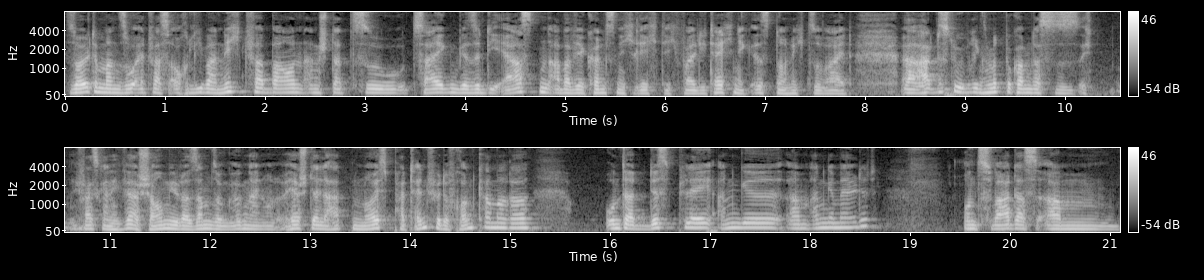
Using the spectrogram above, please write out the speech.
sollte man so etwas auch lieber nicht verbauen, anstatt zu zeigen, wir sind die Ersten, aber wir können es nicht richtig, weil die Technik ist noch nicht so weit. Äh, hattest du übrigens mitbekommen, dass ich, ich weiß gar nicht wer, Xiaomi oder Samsung, irgendein Hersteller hat ein neues Patent für die Frontkamera unter Display ange, ähm, angemeldet? Und zwar, dass ähm,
